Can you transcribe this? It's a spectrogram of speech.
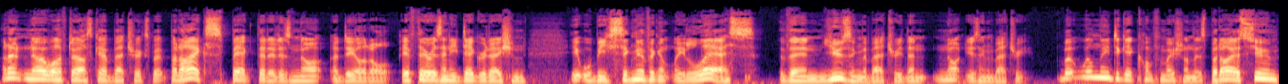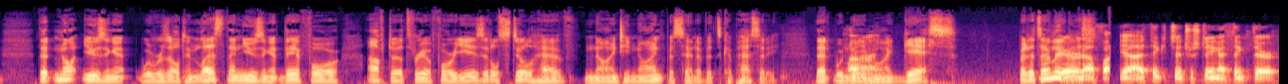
I don't know. We'll have to ask our battery expert, but I expect that it is not a deal at all. If there is any degradation, it will be significantly less than using the battery than not using the battery but we'll need to get confirmation on this. But I assume that not using it will result in less than using it. Therefore, after three or four years, it'll still have 99% of its capacity. That would be right. my guess. But it's only fair enough. Yeah, I think it's interesting. I think there,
